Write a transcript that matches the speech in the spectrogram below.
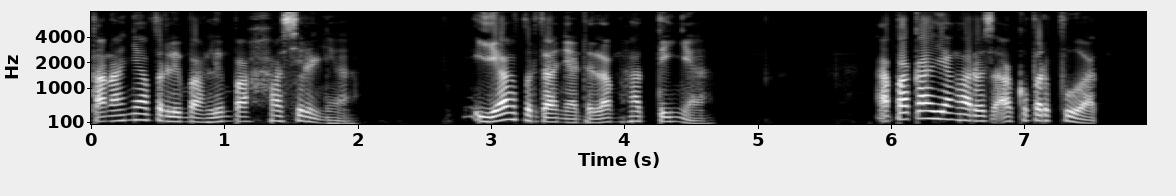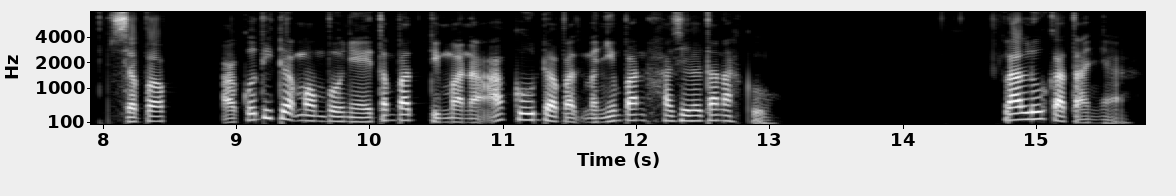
tanahnya berlimpah-limpah hasilnya. Ia bertanya dalam hatinya, Apakah yang harus aku perbuat? Sebab aku tidak mempunyai tempat di mana aku dapat menyimpan hasil tanahku. Lalu katanya,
